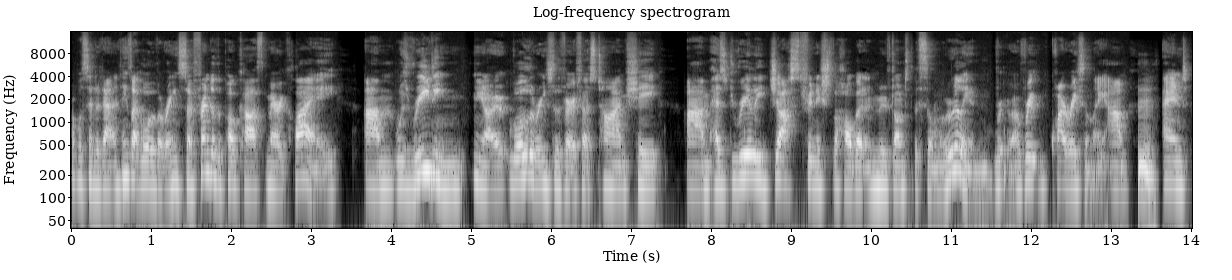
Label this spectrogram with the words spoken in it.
properly settle down and things like Lord of the Rings. So, friend of the podcast, Mary Clay, um, was reading, you know, Lord of the Rings for the very first time. She um, has really just finished The Hobbit and moved on to the Silmarillion re- re- quite recently. Um, Hmm. And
